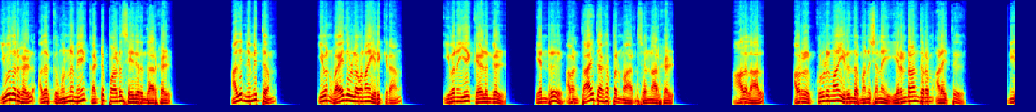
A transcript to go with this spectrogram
யூதர்கள் அதற்கு முன்னமே கட்டுப்பாடு செய்திருந்தார்கள். அது நிமித்தம் இவன் வயதுள்ளவனாய் இருக்கிறான். இவனையே கேளுங்கள் என்று அவன் தாய் தகப்பன்மார் சொன்னார்கள். ஆதலால் அவர்கள் குருடனாய் இருந்த மனுஷனை இரண்டாம் தரம் அழைத்து நீ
